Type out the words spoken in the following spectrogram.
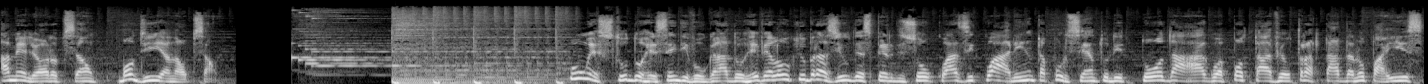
a melhor opção. Bom dia na opção. Um estudo recém-divulgado revelou que o Brasil desperdiçou quase 40% de toda a água potável tratada no país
